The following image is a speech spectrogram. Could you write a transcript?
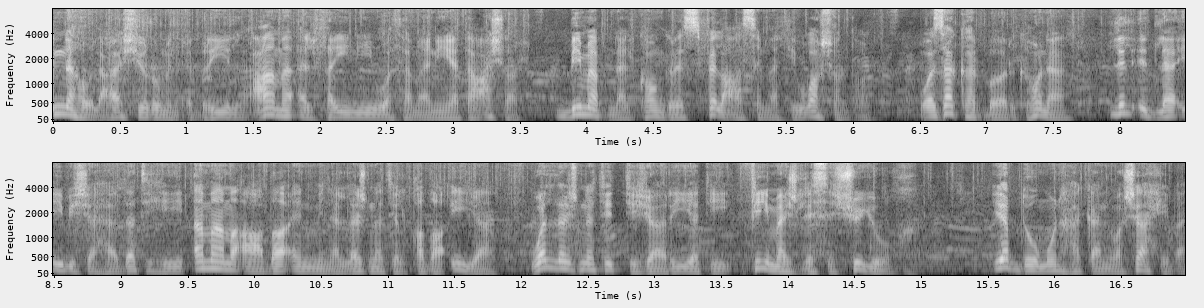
إنه العاشر من إبريل عام 2018 بمبنى الكونغرس في العاصمة واشنطن. وزكربرغ هنا للإدلاء بشهادته أمام أعضاء من اللجنة القضائية واللجنة التجارية في مجلس الشيوخ. يبدو منهكا وشاحبا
